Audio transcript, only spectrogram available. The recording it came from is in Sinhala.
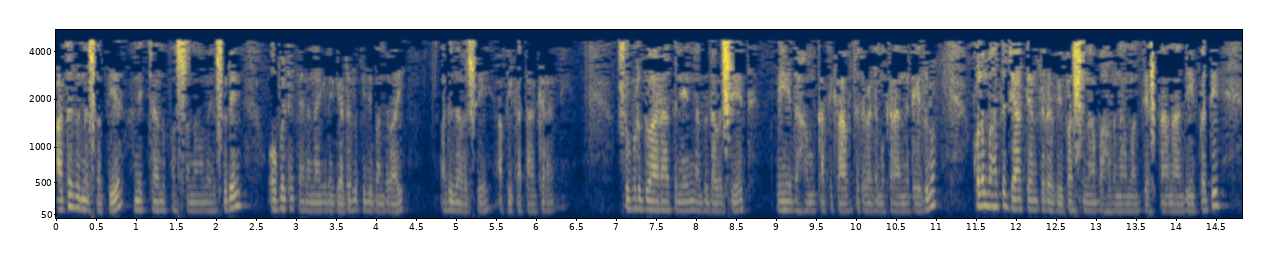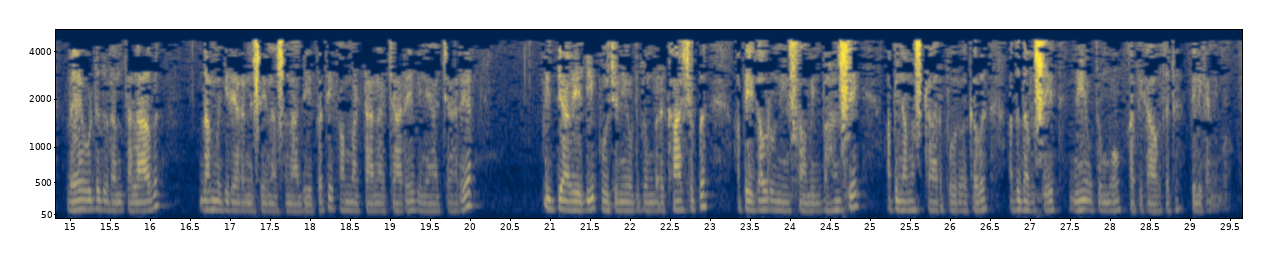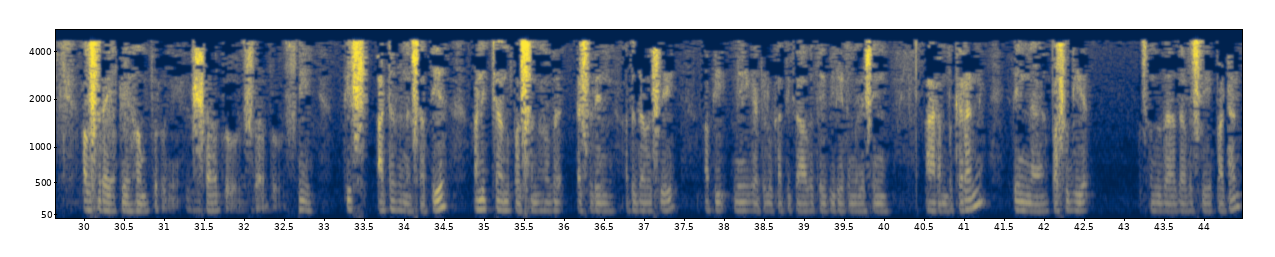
38 වන සතිය අනිච්චානුපස්සනාව ඇසුරෙන් ඔබට පැන නගින ගැටලු පිළිබඳවයි අද දවසේ අපි කතා කරන්නේ. සුපුරුදු ආරාධනෙන් අද දවසේත් මේ දහම් කතිකාවතට වැඩම කරන්නට යෙදුණු කොළඹ හත ජාත්‍යන්තර විපස්සනා භාවනා මධ්‍යස්ථානාධිපති වැයවුඩ දුරම්තලාව ධම්මගිරි ආරණ්‍ය සේනාසනාධිපති කම්මට්ටානාචාර්ය විනයාචාර්ය විද්‍යාවේදී පූජනීය උඩුදුම්බර කාශ්‍යප අපේ ගෞරවනීය ස්වාමින් වහන්සේ අපි নমස්කාර පූර්වකව අද දවසේ මේ උතුම් වූ කතිකාවතට පිළිගනිමු. අවසරයි අපේ හම්තුරුනි. සාදු සාදු. 38 වන සතිය අනිච්චානුපස්සනාව ඇසුරින් අද දවසේ අපි මේ ගැටළු කතිකාවත ඉදිරියට මෙලෙසින් ආරම්භ කරන්නේ. ඉතින් පසුගිය සඳුදා දවසේ පටන්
